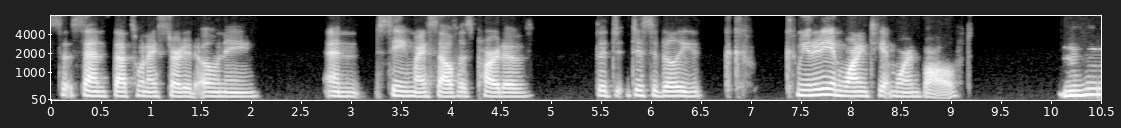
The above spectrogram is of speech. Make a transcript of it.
sense, that's when I started owning and seeing myself as part of the d- disability c- community and wanting to get more involved. hmm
